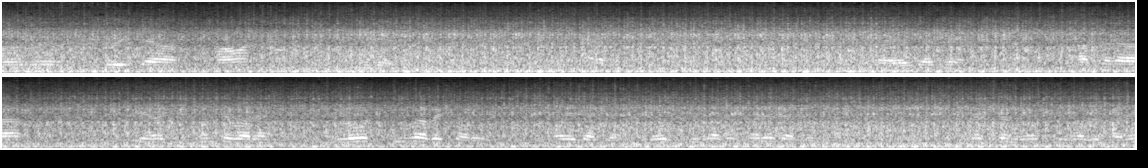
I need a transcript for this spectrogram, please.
হল দুইটা বাউান্ন মিনিট এই দেখেন আপনারা কেউ শুনতে পারেন লোড কীভাবে করে দেখেন কীভাবে করে।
